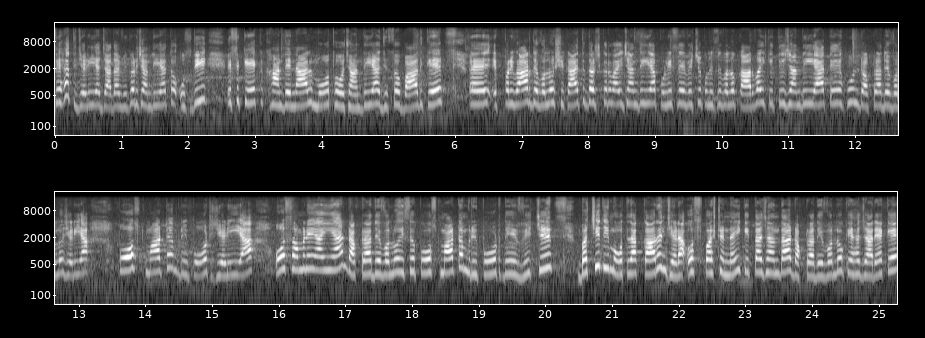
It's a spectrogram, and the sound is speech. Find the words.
ਸਿਹਤ ਜਿਹੜੀ ਆ ਜ਼ਿਆਦਾ ਵਿਗੜ ਜਾਂਦੀ ਹੈ ਤਾਂ ਉਸ ਦੀ ਇਸ ਕੇਕ ਖਾਣ ਦੇ ਨਾਲ ਮੌਤ ਹੋ ਜਾਂਦੀ ਆ, ਜਿਸ ਤੋਂ ਬਾਅਦ ਕਿ ਪਰਿਵਾਰ ਦੇ ਵੱਲੋਂ ਸ਼ਿਕਾਇਤ ਦਰਜ ਕਰਵਾਈ ਜਾਂਦੀ ਆ, ਪੁਲਿਸ ਦੇ ਵਿੱਚ ਪੁਲਿਸ ਦੇ ਵੱਲੋਂ ਕਾਰਵਾਈ ਕੀਤੀ ਜਾਂਦੀ ਹੈ ਤੇ ਹੁਣ ਡਾਕਟਰਾਂ ਦੇ ਵੱਲੋਂ ਜਿਹੜੀ ਆ ਪੋਸਟਮਾਰਟਮ ਰਿਪੋਰਟ ਜਿਹੜੀ ਆ ਉਹ ਸਾਹਮਣੇ ਆਈ ਹੈ। ਡਾਕਟਰਾਂ ਦੇ ਵੱਲੋਂ ਇਸ ਪੋਸਟਮਾਰਟਮ ਰਿਪੋਰਟ ਦੇ ਵਿੱਚ ਬੱਚੀ ਦੀ ਮੌਤ ਦਾ ਕਾਰਨ ਜਿਹੜਾ ਉਹ ਸਪਸ਼ਟ ਨਹੀਂ ਕੀਤਾ ਜਾਂਦਾ। ਡਾਕਟਰਾਂ ਦੇ ਵੱਲੋਂ ਕਿਹਾ ਜਾ ਰਿਹਾ ਕਿ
